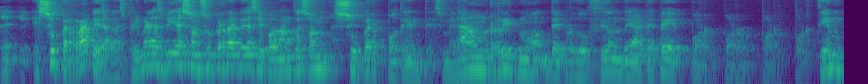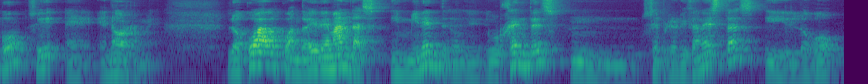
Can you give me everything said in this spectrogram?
eh, es súper rápida, las primeras vías son súper rápidas y por lo tanto son súper potentes. Me dan un ritmo de producción de ATP por, por, por, por tiempo ¿sí? Eh, enorme. Lo cual, cuando hay demandas inminentes, urgentes, mm, se priorizan estas y luego,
